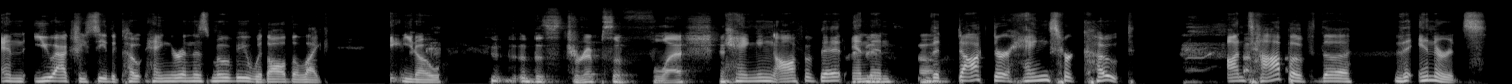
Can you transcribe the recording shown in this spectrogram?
And you actually see the coat hanger in this movie with all the like you know the strips of flesh. hanging off of it. And then Oh, the doctor hangs her coat on top of the the innards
